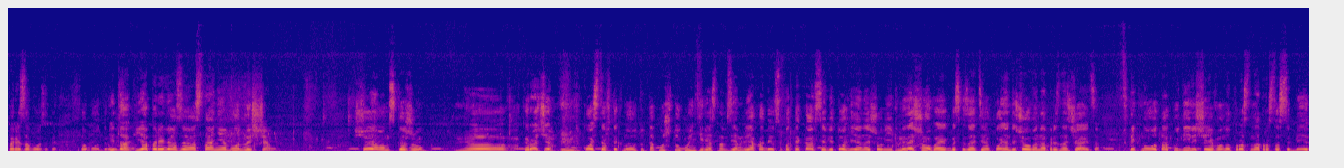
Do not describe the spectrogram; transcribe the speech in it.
перезавозити. Тому, друзі... І так, я перев'язую останнє вудлище. Що я вам скажу? Е, Коротше, Костя втикнув тут таку штуку інтересну в землю. Я ходив, спотикався, в ітогі я знайшов її. Не знайшов, а як би сказати, поняв, до чого вона призначається. Втикнув отак у діліще, і воно просто-напросто собі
